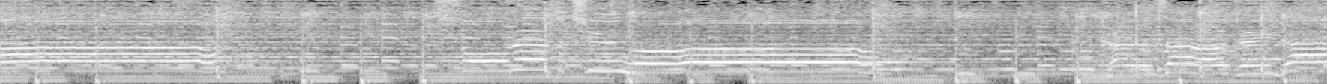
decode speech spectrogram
ဆိုတဲ့တချင်ကိုခံစားချိန်တိုင်း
